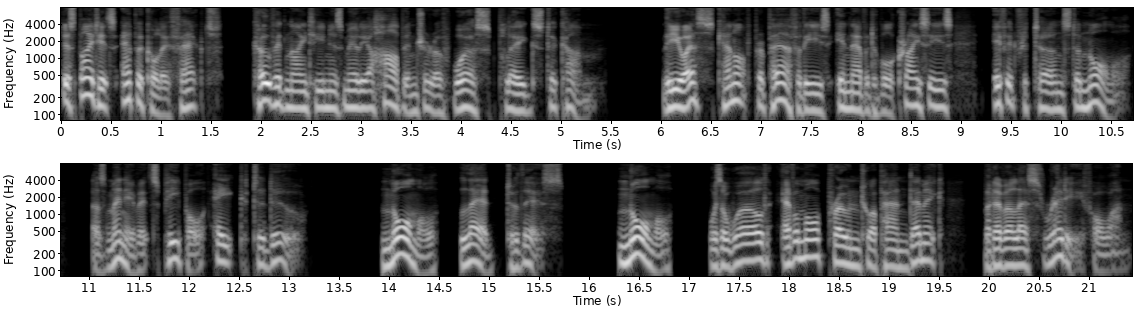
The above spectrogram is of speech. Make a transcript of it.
Despite its epical effects, COVID 19 is merely a harbinger of worse plagues to come. The US cannot prepare for these inevitable crises if it returns to normal, as many of its people ache to do. Normal led to this. Normal was a world ever more prone to a pandemic, but ever less ready for one.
